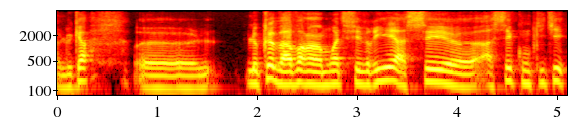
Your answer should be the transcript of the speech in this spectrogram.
Lucas, le club va avoir un mois de février assez assez compliqué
